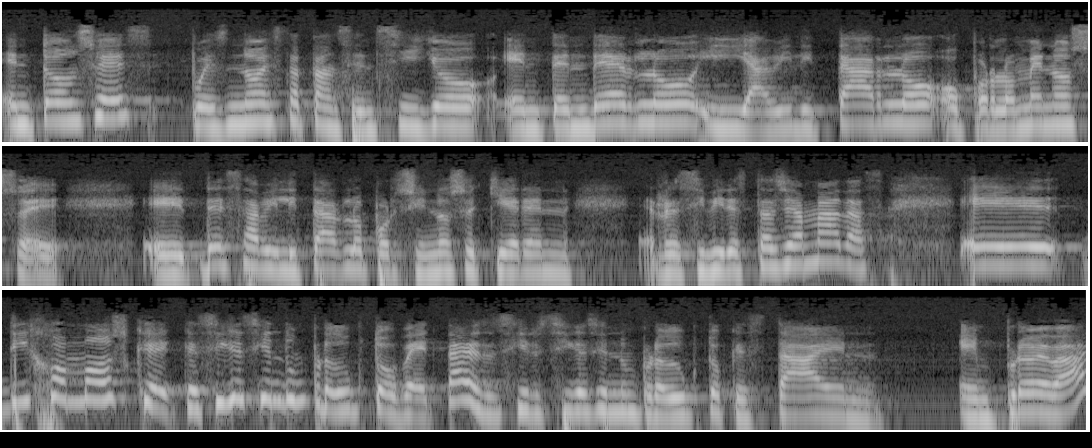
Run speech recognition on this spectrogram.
entonces, pues no está tan sencillo entenderlo y habilitarlo o por lo menos eh, eh, deshabilitarlo por si no se quieren recibir estas llamadas. Eh, dijo Moss que, sigue siendo un producto beta, es decir, sigue siendo un producto que está en, pruebas,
